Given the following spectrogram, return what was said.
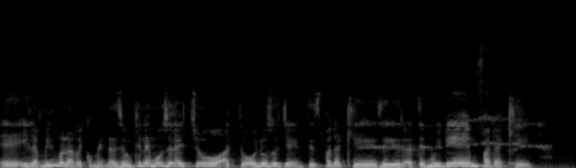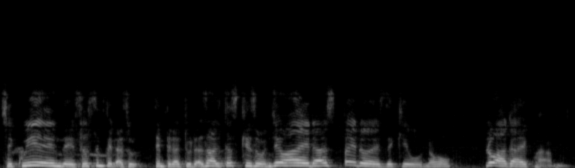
Eh, y la misma, la recomendación que le hemos hecho a todos los oyentes para que se hidraten muy bien, para que se cuiden de esas temperaturas altas que son llevaderas, pero desde que uno lo haga adecuadamente.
